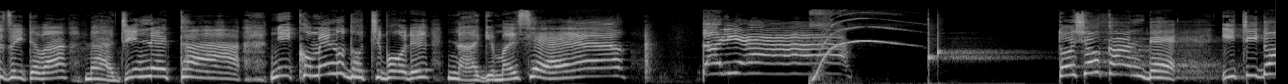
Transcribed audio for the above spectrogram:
続いては、マジネタ。2個目のドッジボール、投げません。ダリア図書館で一度も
